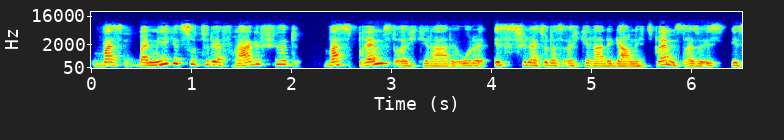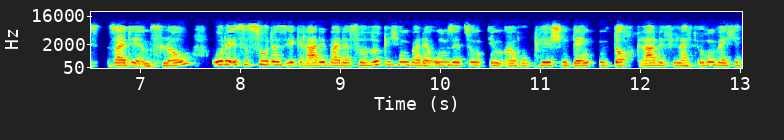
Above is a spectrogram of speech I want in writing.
was bei mir jetzt so zu der Frage führt, was bremst euch gerade? Oder ist es vielleicht so, dass euch gerade gar nichts bremst? Also ist, ist, seid ihr im Flow? Oder ist es so, dass ihr gerade bei der Verwirklichung, bei der Umsetzung im europäischen Denken doch gerade vielleicht irgendwelche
